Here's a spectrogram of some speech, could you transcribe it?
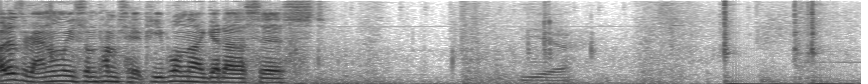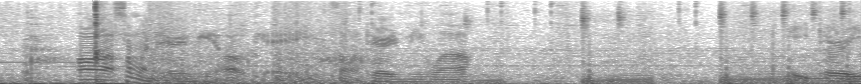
I just randomly sometimes hit people and I get an assist. Yeah. Oh, someone parried me. Okay. Someone parried me. Wow. Hey, parry.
